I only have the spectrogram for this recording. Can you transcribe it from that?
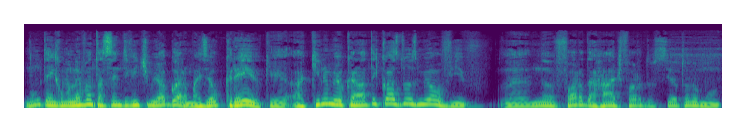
Não tem como levantar 120 mil agora, mas eu creio que aqui no meu canal tem quase 2 mil ao vivo. Fora da rádio, fora do seu, todo mundo.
